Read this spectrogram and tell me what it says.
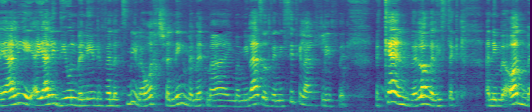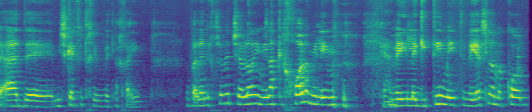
היה לי, היה לי דיון ביני לבין עצמי לאורך שנים, באמת, מה עם המילה הזאת, וניסיתי להחליף, וכן ולא, ולהסתכל. אני מאוד בעד uh, משקפת חיובית לחיים. אבל אני חושבת שלא היא מילה ככל המילים, כן. והיא לגיטימית, ויש לה מקום.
